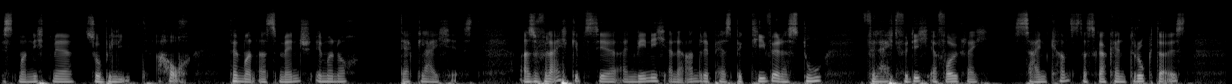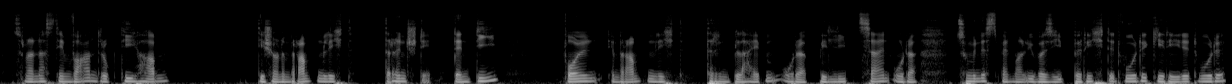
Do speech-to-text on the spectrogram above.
ist man nicht mehr so beliebt. Auch wenn man als Mensch immer noch der gleiche ist. Also vielleicht gibt es dir ein wenig eine andere Perspektive, dass du vielleicht für dich erfolgreich sein kannst, dass gar kein Druck da ist, sondern dass den Warndruck die haben, die schon im Rampenlicht drinstehen. Denn die wollen im Rampenlicht drin bleiben oder beliebt sein oder zumindest, wenn mal über sie berichtet wurde, geredet wurde,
